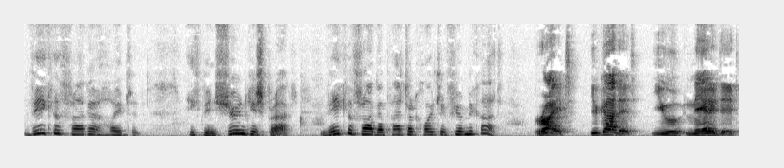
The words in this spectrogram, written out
Welche Frage heute? Ich bin schön gespannt. Welche Frage Patrick heute für mich hat? Right. You got it. You nailed it.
